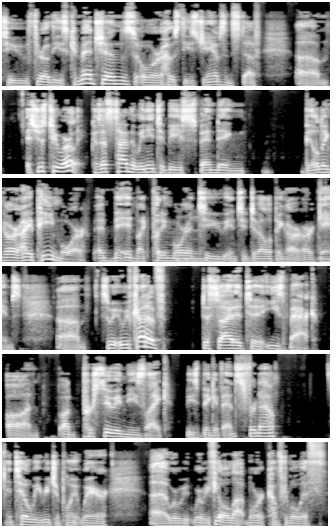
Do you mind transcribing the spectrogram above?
to throw these conventions or host these jams and stuff, um, it's just too early because that's time that we need to be spending building our IP more and, and like putting more Mhm. into into developing our, our games. Um, so we, we've kind of decided to ease back on on pursuing these like these big events for now until we reach a point where uh, where we where we feel a lot more comfortable with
